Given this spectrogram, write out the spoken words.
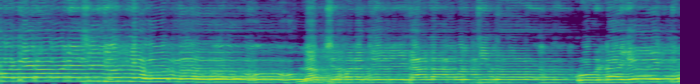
कोटे रावणाशी झुंज होत. लक्ष्मण केवे झाला मूर्छित. कोण हे तू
